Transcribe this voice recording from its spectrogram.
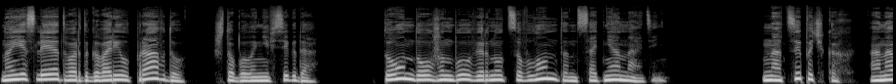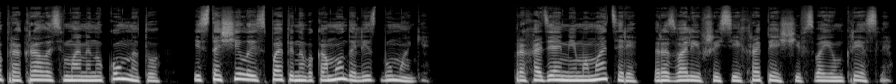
Но если Эдвард говорил правду, что было не всегда, то он должен был вернуться в Лондон со дня на день. На цыпочках она прокралась в мамину комнату и стащила из папиного комода лист бумаги. Проходя мимо матери, развалившейся и храпящей в своем кресле,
